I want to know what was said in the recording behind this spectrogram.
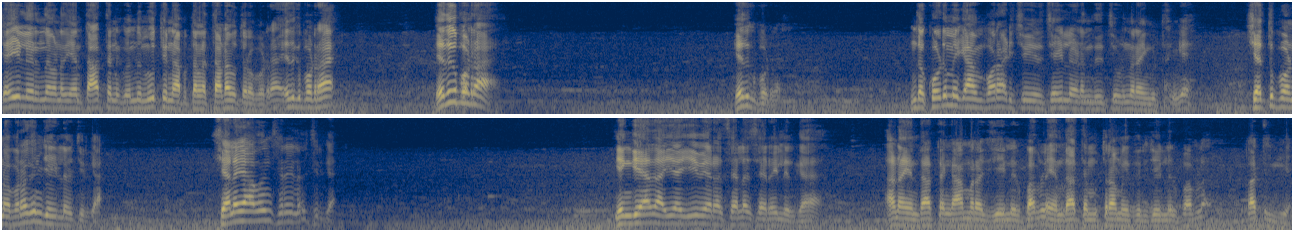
செயலில் இருந்தவனது என் தாத்தனுக்கு வந்து நூற்றி நாற்பத்தாலு தடவு உத்தரவு போடுற? எதுக்கு போடுற? எதுக்கு போடுற? எதுக்கு போடுற? இந்த கொடுமைக்கு அவன் போராடி ஜெயிலில் நடந்து சுதந்திரம் வாங்கி கொடுத்தாங்க செத்து போன பிறகும் ஜெயிலில் வச்சுருக்கா. சிலையாவும் சிறையில் வச்சுருக்கா. எங்கேயாவது ஐயா ஈவேரா சிலை சிறையில் இருக்கா? ஆனால் என் தாத்தன் காமராஜ் ஜெயிலில் இருப்பாப்புல என் தாத்தன் முத்துராமலிங்கர் ஜெயிலில் இருப்பாப்புல பார்த்துருக்கீங்க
